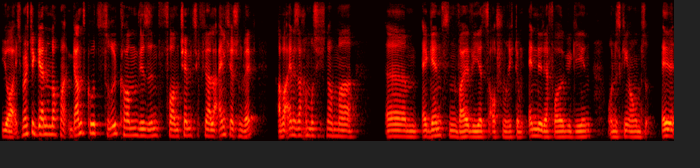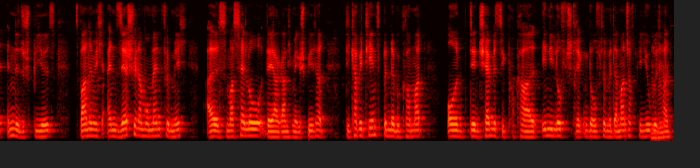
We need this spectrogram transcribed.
ja, ich möchte gerne noch mal ganz kurz zurückkommen. Wir sind vom Champions League-Finale eigentlich ja schon weg. Aber eine Sache muss ich noch mal ähm, ergänzen, weil wir jetzt auch schon Richtung Ende der Folge gehen und es ging auch ums Ende des Spiels. Es war nämlich ein sehr schöner Moment für mich, als Marcelo, der ja gar nicht mehr gespielt hat, die Kapitänsbinde bekommen hat und den Champions League Pokal in die Luft strecken durfte, mit der Mannschaft gejubelt mhm. hat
